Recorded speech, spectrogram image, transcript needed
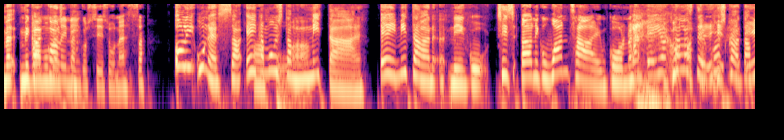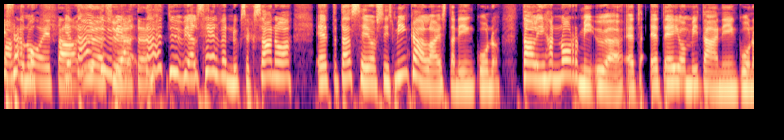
Mä, mikä on mun Vaikka oli mielestä, niinku siis unessa. Oli unessa, eikä Apua. muista mitään. Ei mitään, niin kuin, siis Tää on niinku one time, kun... ei ole kun tällaista ei koskaan tapahtunut. hoitaa Ja täytyy vielä, täytyy vielä selvennykseksi sanoa, että tässä ei ole siis minkäänlaista niin kuin, tämä oli ihan normiyö, että et ei ole mitään niin kuin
